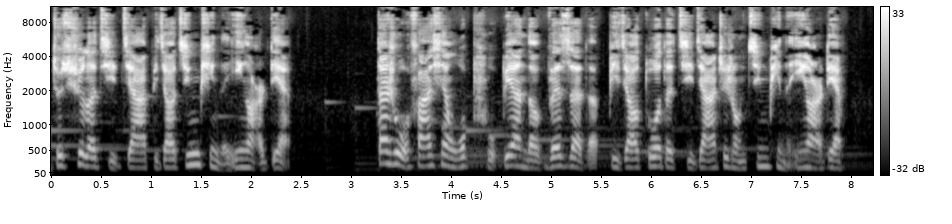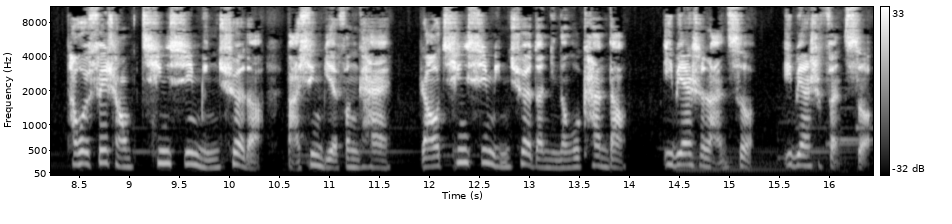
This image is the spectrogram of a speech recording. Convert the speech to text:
就去了几家比较精品的婴儿店。但是我发现，我普遍的 visit 比较多的几家这种精品的婴儿店，他会非常清晰明确的把性别分开，然后清晰明确的你能够看到，一边是蓝色，一边是粉色，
